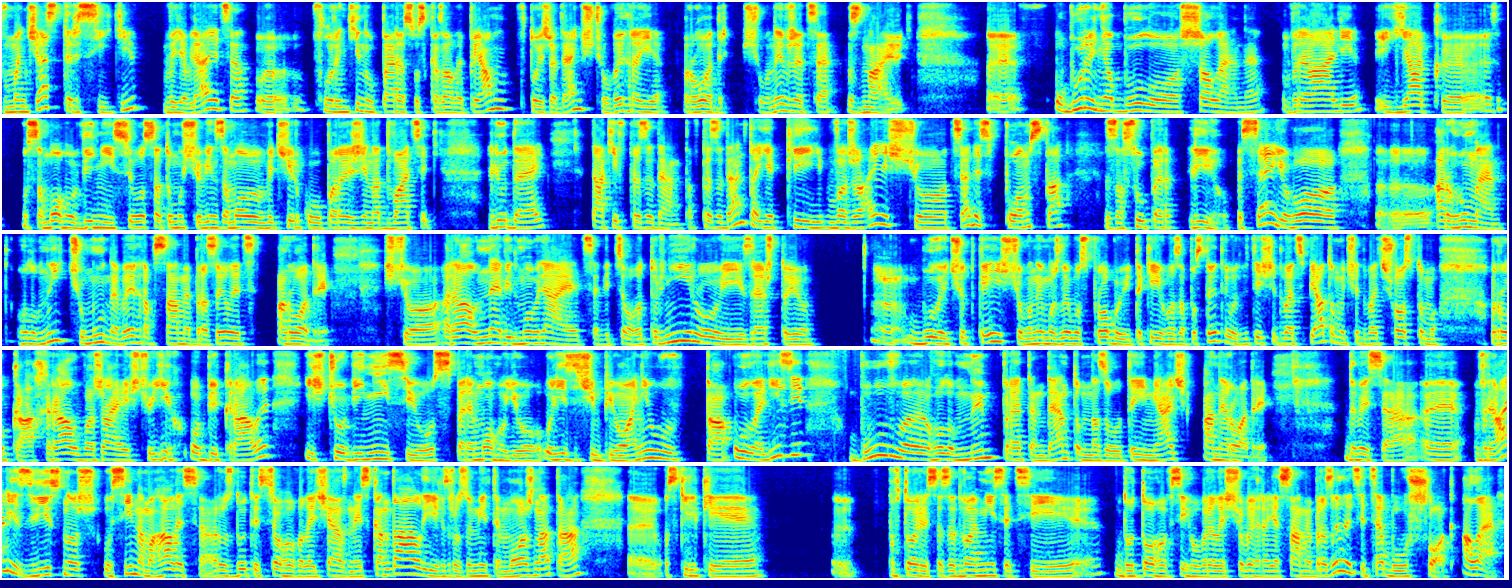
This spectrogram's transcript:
в Манчестер Сіті. Виявляється, е, Флорентіну Пересу сказали прямо в той же день, що виграє Родрі, що вони вже це знають. Е, Обурення було шалене в реалі, як е, у самого Вінісіуса, тому що він замовив вечірку у Парижі на 20 людей, так і в президента. В президента, який вважає, що це десь помста за суперлігу. Це його е, аргумент головний, чому не виграв саме бразилець Родрі. що Реал не відмовляється від цього турніру, і зрештою. е, Були чутки, що вони можливо спробують таки його запустити у 2025 чи 2026 роках. Реал вважає, що їх обікрали, і що Вінісіус з перемогою у лізі чемпіонів та у Ла Лізі був е, головним претендентом на золотий м'яч, а не Родрі. Дивися, е, в реалі, звісно ж, усі намагалися роздути з цього величезний скандал. Їх зрозуміти можна, та е, оскільки, повторюся, за два місяці до того всі говорили, що виграє саме бразилець, і це був шок. Але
